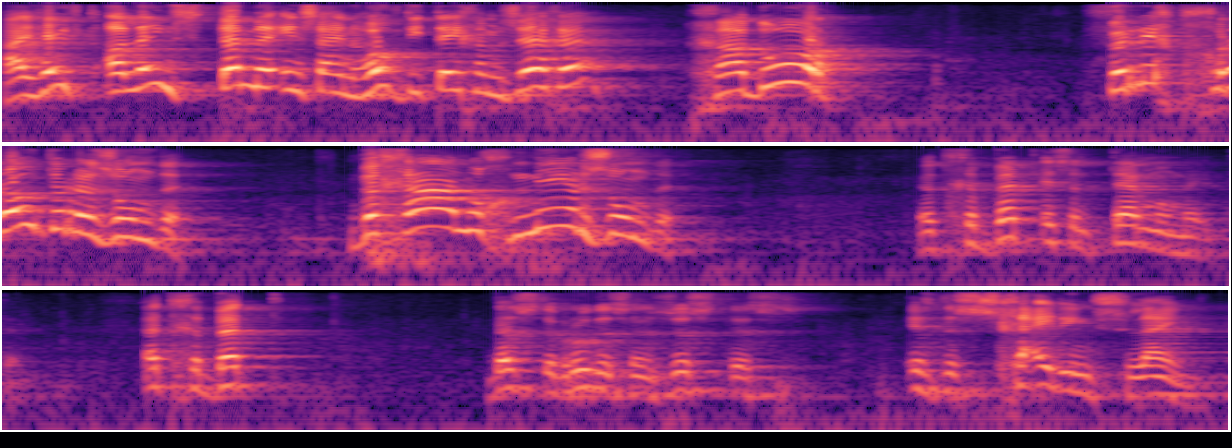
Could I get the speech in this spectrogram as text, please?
Hij heeft alleen stemmen in zijn hoofd die tegen hem zeggen, ga door. Verricht grotere zonden. Bega nog meer zonden. Het gebed is een thermometer. Het gebed, beste broeders en zusters, is de scheidingslijn.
